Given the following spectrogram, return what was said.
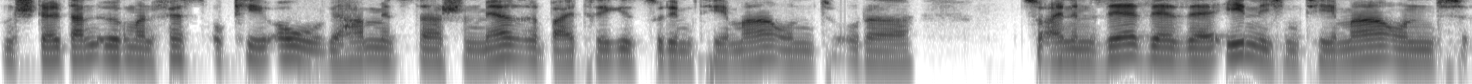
und stellt dann irgendwann fest, okay, oh, wir haben jetzt da schon mehrere Beiträge zu dem Thema und oder zu einem sehr, sehr, sehr ähnlichen Thema und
